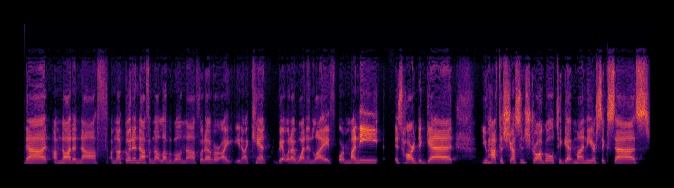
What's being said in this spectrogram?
that I'm not enough, I'm not good enough, I'm not lovable enough, whatever. I, you know, I can't get what I want in life, or money is hard to get you have to stress and struggle to get money or success.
